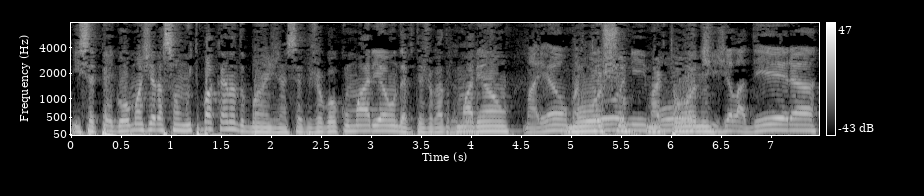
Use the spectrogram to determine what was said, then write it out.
E você pegou uma geração muito bacana do Band, né? Você jogou com o Marião, deve ter jogado com o Marião. Marião, Mocho, Martoni, Martoni. Monte, Geladeira,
